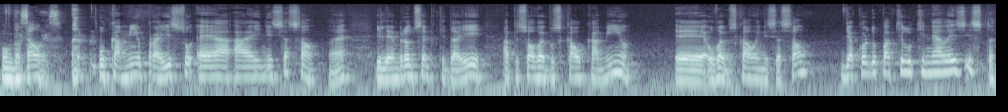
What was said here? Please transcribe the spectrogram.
Vamos dar então, sequência. O caminho para isso é a, a, iniciação, né? E lembrando sempre que daí a pessoa vai buscar o caminho é, ou vai buscar uma iniciação de acordo com aquilo que nela exista.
